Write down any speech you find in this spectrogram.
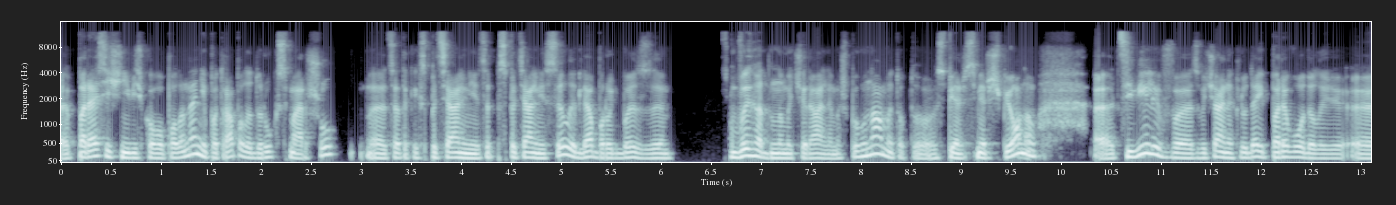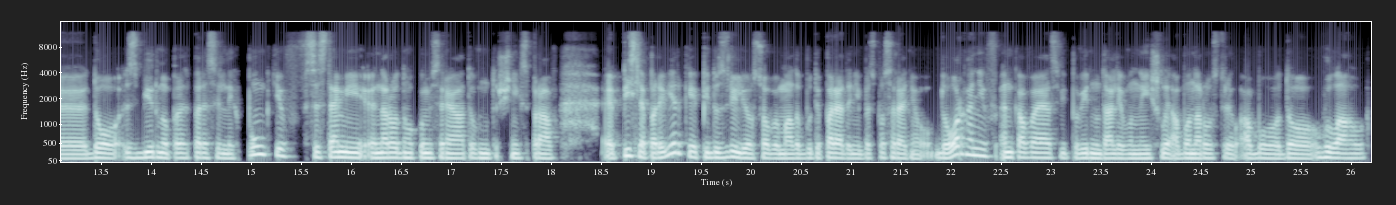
Е, пересічні військовополонені потрапили до рук СМЕРШу. Це такі спеціальні це спеціальні сили для боротьби з вигаданими чи реальними шпигунами, тобто смерть шпіонів, е, цивілів, е, звичайних людей переводили е, до збірно-пересильних пунктів в системі Народного комісаріату внутрішніх справ. Після перевірки підозрілі особи мали бути передані безпосередньо до органів НКВС. Відповідно, далі вони йшли або на розстріл, або до ГУЛАГу.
